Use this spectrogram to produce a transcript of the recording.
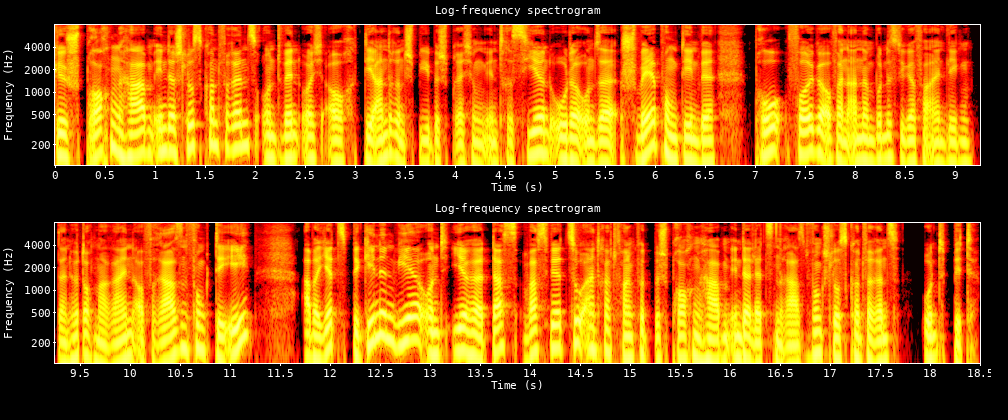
gesprochen haben in der Schlusskonferenz. Und wenn euch auch die anderen Spielbesprechungen interessieren oder unser Schwerpunkt, den wir pro Folge auf einen anderen Bundesliga-Verein legen, dann hört doch mal rein auf rasenfunk.de. Aber jetzt beginnen wir und ihr hört das, was wir zu Eintracht Frankfurt besprochen haben in der letzten Rasenfunk-Schlusskonferenz. Und bitte.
